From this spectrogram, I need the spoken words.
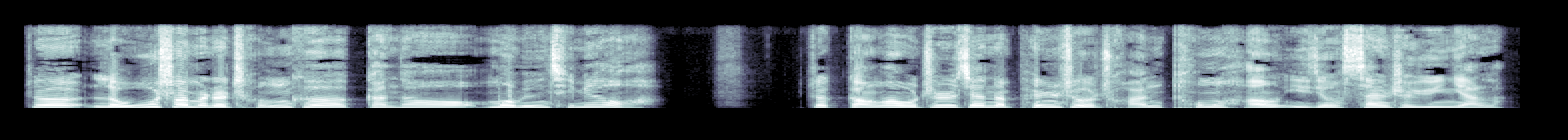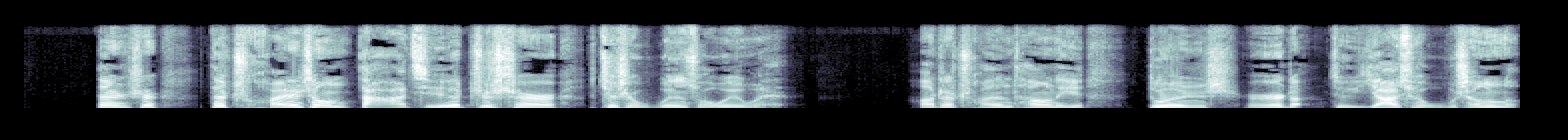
这楼上面的乘客感到莫名其妙啊。这港澳之间的喷射船通航已经三十余年了，但是在船上打劫之事却是闻所未闻。而这船舱里顿时的就鸦雀无声了。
